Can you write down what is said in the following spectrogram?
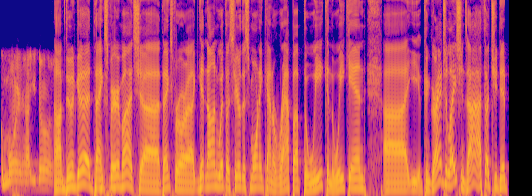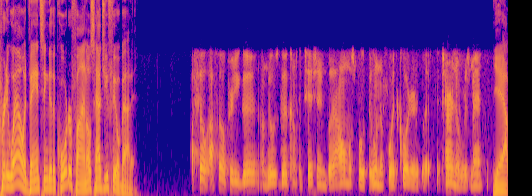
Good morning. How you doing? I'm doing good. Thanks very much. Uh, thanks for uh, getting on with us here this morning. Kind of wrap up the week and the weekend. Uh, you, congratulations. I, I thought you did pretty well advancing to the quarterfinals. How'd you feel about it? I felt I felt pretty good. Um, it was good competition, but I almost pulled through in the fourth quarter. But the turnovers, man. Yeah.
